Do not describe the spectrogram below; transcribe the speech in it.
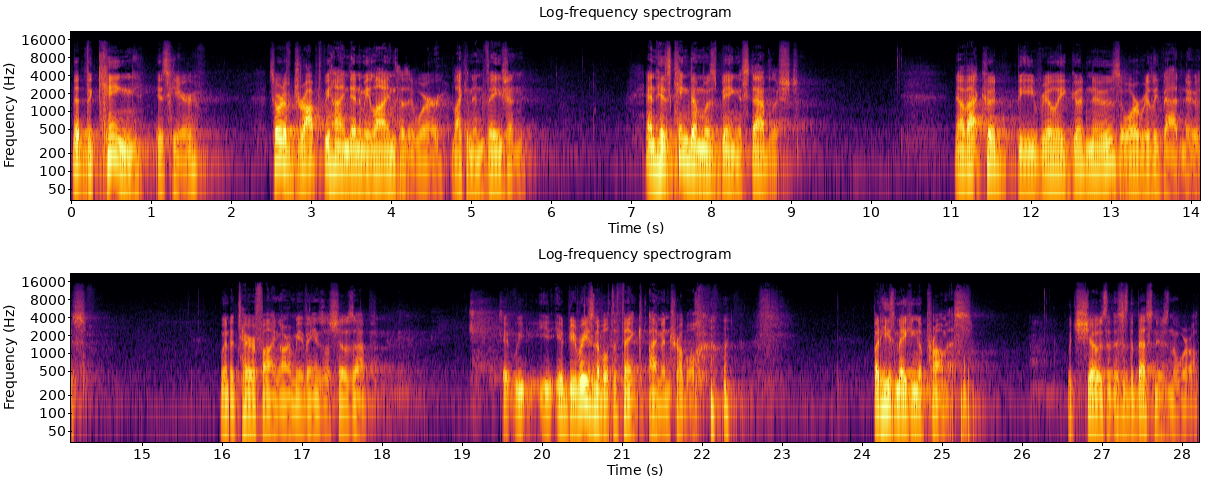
that the king is here, sort of dropped behind enemy lines, as it were, like an invasion. And his kingdom was being established. Now, that could be really good news or really bad news when a terrifying army of angels shows up. It would be reasonable to think, I'm in trouble. but he's making a promise, which shows that this is the best news in the world.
